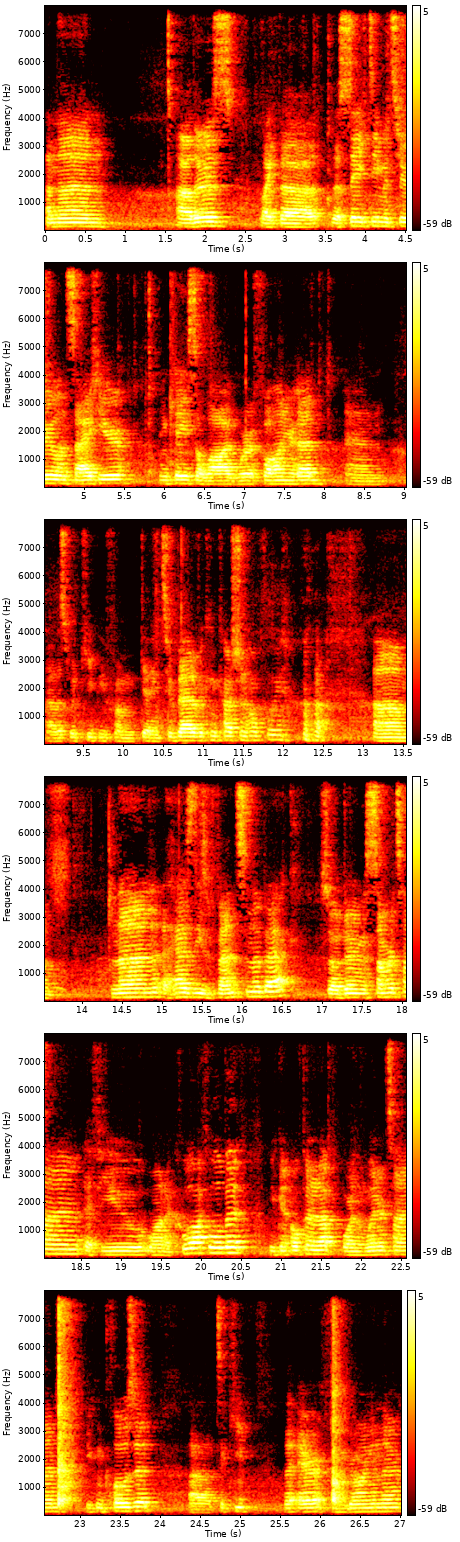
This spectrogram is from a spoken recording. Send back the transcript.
And then uh, there is like the, the safety material inside here in case a log were to fall on your head. And uh, this would keep you from getting too bad of a concussion, hopefully. um, and then it has these vents in the back. So during the summertime, if you want to cool off a little bit, you can open it up, or in the wintertime, you can close it uh, to keep the air from going in there.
